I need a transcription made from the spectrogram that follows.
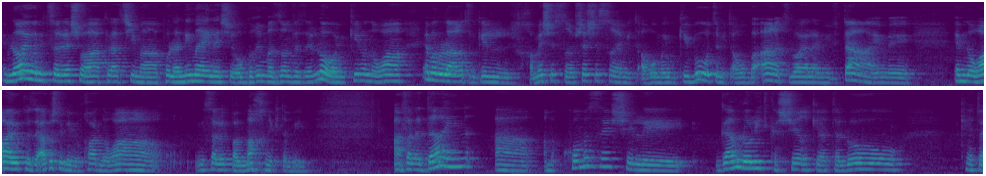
הם לא היו ניצולי שואה הקלאסיים הפולנים האלה שאוגרים מזון וזה, לא, הם כאילו נורא, הם עלו לארץ בגיל 15 או 16, הם התערו, הם היו בקיבוץ, הם התערו בארץ, לא היה להם מבטא, הם, אה, הם נורא היו כזה, אבא שלי במיוחד נורא ניסה להיות פלמחניק תמיד. אבל עדיין המקום הזה של אה, גם לא להתקשר כי אתה לא, כי אתה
